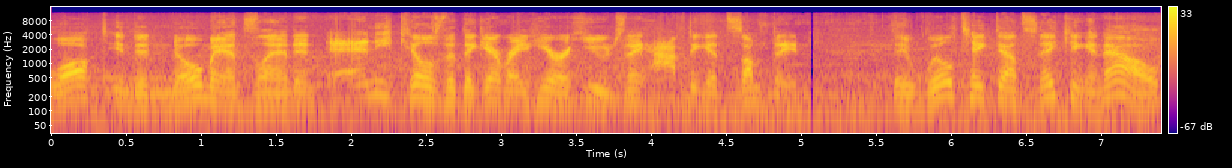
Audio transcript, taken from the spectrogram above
Walked into no man's land, and any kills that they get right here are huge. They have to get something. They will take down Sneyking, and now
